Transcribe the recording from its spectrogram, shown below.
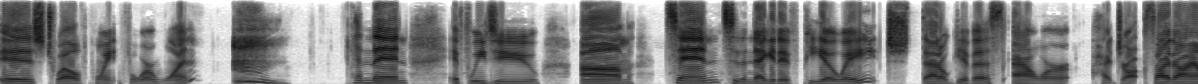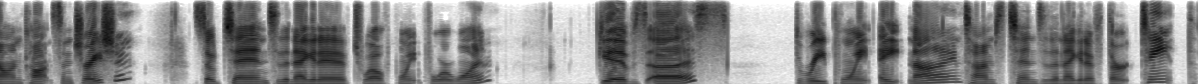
is 12.41. and then if we do um, 10 to the negative POH, that'll give us our hydroxide ion concentration. So 10 to the negative 12.41 gives us 3.89 times 10 to the negative 13th.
